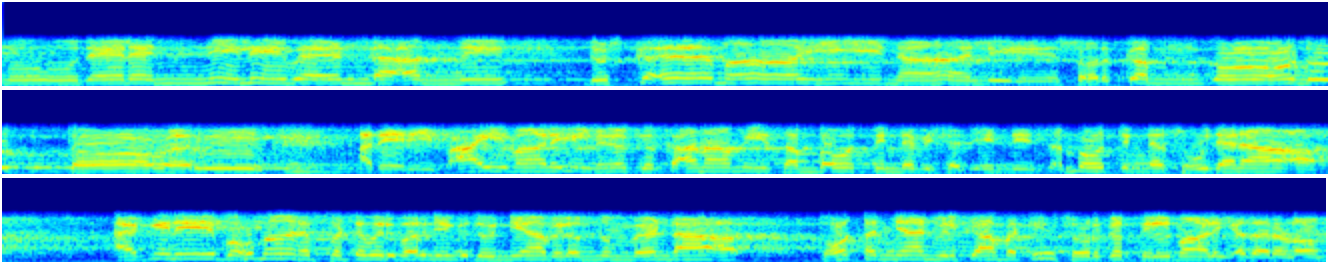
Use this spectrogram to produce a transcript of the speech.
മൂതലെന്നിൽ വേണ്ടാന്ന് ദുഷ്കരമായി നാല് സ്വർഗം കൊടുത്തോവർ അതെ റിഫായി മാലയിൽ നിങ്ങൾക്ക് കാണാം ഈ സംഭവത്തിന്റെ വിശ ഈ സംഭവത്തിന്റെ സൂചന. അങ്ങനെ ബഹുമാനപ്പെട്ടവർ പറഞ്ഞു എനിക്ക് ദുന്യാവിലൊന്നും വേണ്ട. തോട്ടം ഞാൻ വിൽക്കാൻ പറ്റിയ സ്വർഗത്തിൽ മാളിക തരണം.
